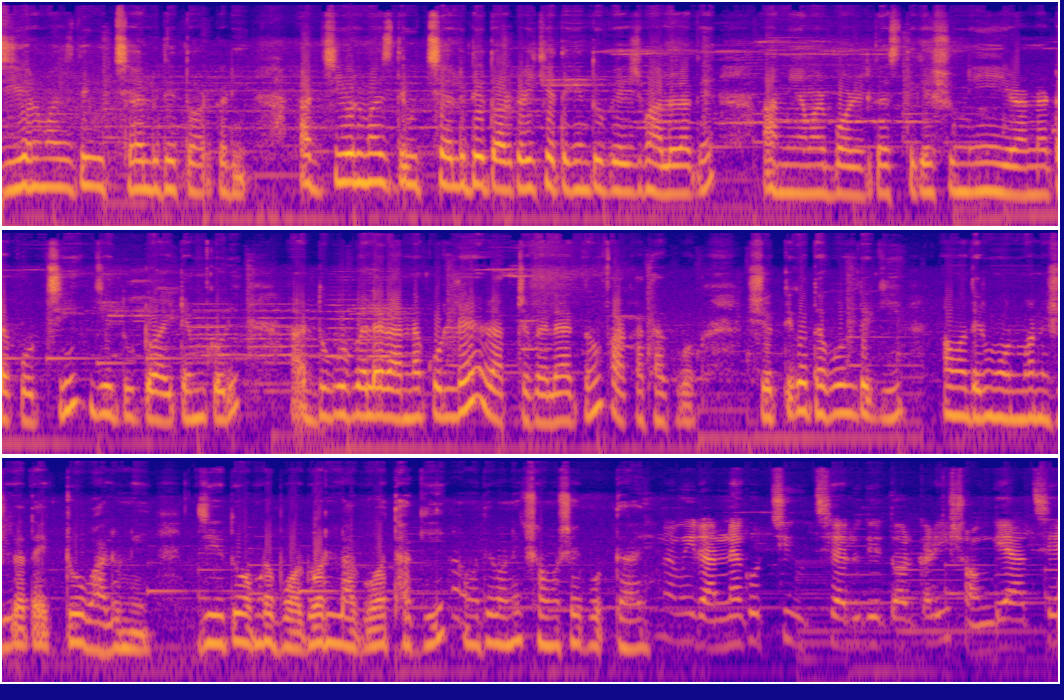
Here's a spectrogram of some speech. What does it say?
জিওল মাছ দিয়ে উচ্ছে আলু দিয়ে তরকারি। আর জিওল মাছ দিয়ে উচ্ছে আলু দিয়ে তরকারি খেতে কিন্তু বেশ ভালো লাগে। আমি আমার বরের কাছ থেকে শুনে এই রান্নাটা করছি, যে দুটো আইটেম করি। আর দুপুরবেলা রান্না করলে রাত্রেবেলা একদম ফাঁকা থাকব। সত্যি কথা বলতে কি, আমাদের মন মানসিকতা একটুও ভালো নেই। যেহেতু আমরা বর্ডার লাগোয়া থাকি, আমাদের অনেক সমস্যায় পড়তে হয়। আমি রান্না করছি উচ্ছে আলু দিয়ে তরকারি, সঙ্গে আছে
